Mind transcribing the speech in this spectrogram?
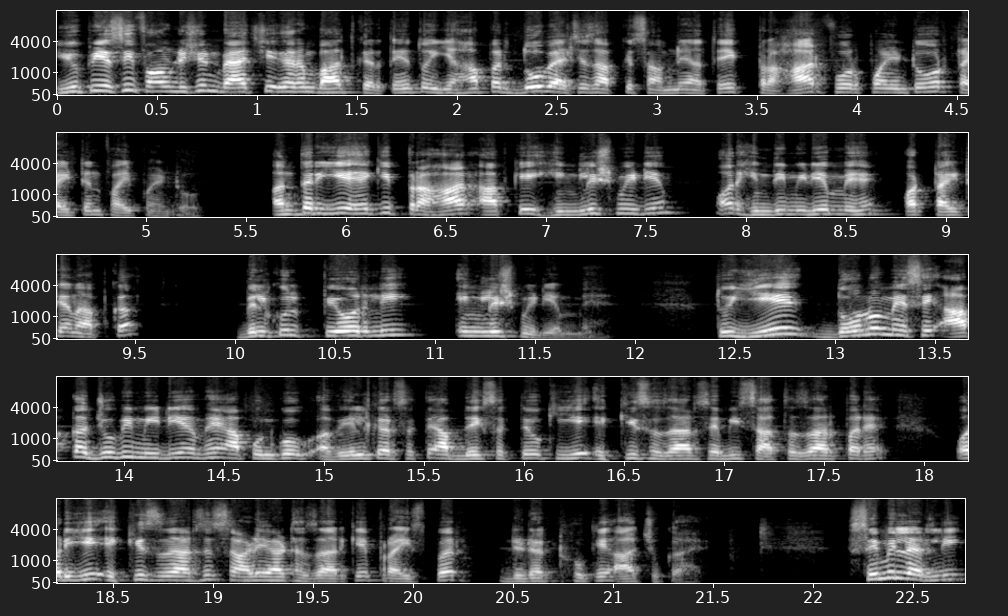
यूपीएससी फाउंडेशन बैच की अगर हम बात करते हैं तो यहाँ पर दो बैचेस आपके सामने आते हैं प्रहार 4.0 और टाइटन 5.0 अंतर यह है कि प्रहार आपके इंग्लिश मीडियम और हिंदी मीडियम में है और टाइटन आपका बिल्कुल प्योरली इंग्लिश मीडियम में है। तो ये दोनों में से आपका जो भी मीडियम है, आप उनको अवेल कर सकते हैं। आप देख सकते हो कि ये इक्कीस हज़ार से अभी सात हज़ार पर है और ये इक्कीस हज़ार से साढ़े आठ हज़ार के प्राइस पर डिडक्ट होके आ चुका है। सिमिलरली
